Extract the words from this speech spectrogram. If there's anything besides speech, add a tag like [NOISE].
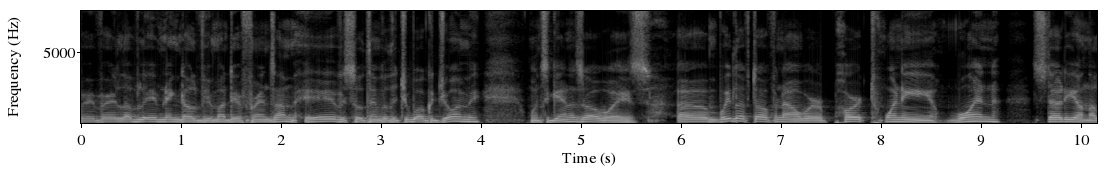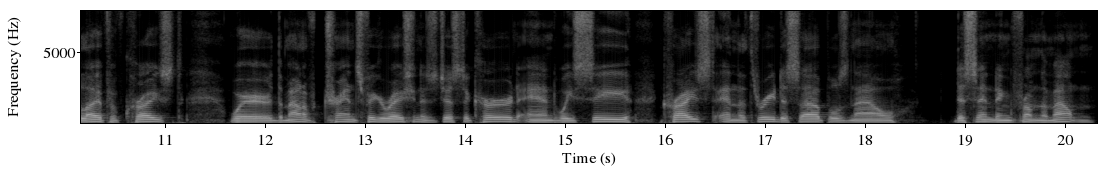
very, very lovely evening to all of you, my dear friends. I'm ever so thankful that you all could join me once again, as always. Um, we left off in our part 21 study on the life of Christ, where the Mount of Transfiguration has just occurred, and we see Christ and the three disciples now descending from the mountain.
